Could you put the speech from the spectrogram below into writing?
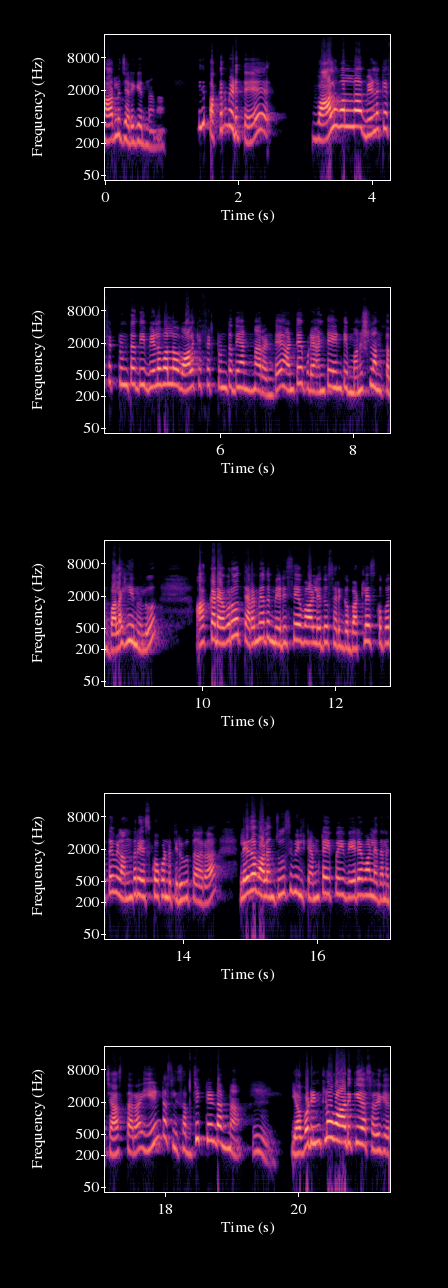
సార్లు జరిగేది నాన్న. ఇది పక్కన పెడితే వాళ్ళ వల్ల వీళ్ళకి ఎఫెక్ట్ ఉంటుంది వీళ్ళ వల్ల వాళ్ళకి ఎఫెక్ట్ ఉంటుంది అంటున్నారంటే అంటే ఇప్పుడు అంటే ఏంటి మనుషులు అంత బలహీనులు. అక్కడ ఎవరో తెర మీద మెరిసే వాళ్ళు ఏదో సరిగ్గా బట్టలు వేసుకోకపోతే వీళ్ళందరూ వేసుకోకుండా తిరుగుతారా? లేదా వాళ్ళని చూసి వీళ్ళు టెంప్ట్ అయిపోయి వేరే వాళ్ళని ఏదైనా చేస్తారా? ఏంటి అసలు ఈ సబ్జెక్ట్ ఏంటంటున్నా? ఎవడింట్లో వాడికి సరిగ్గా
